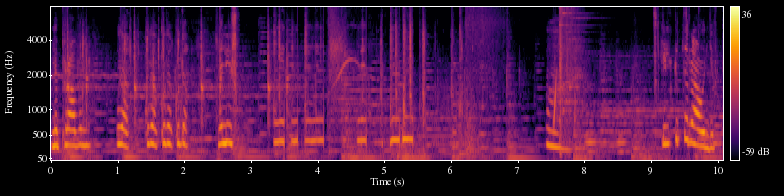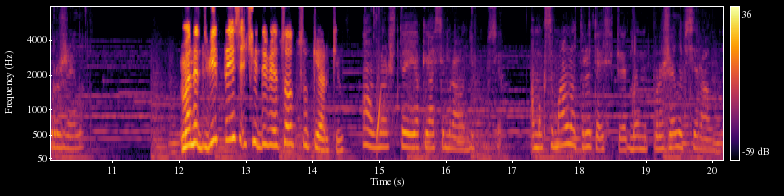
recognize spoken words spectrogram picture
Неправильно. Куда? Куда? Куда? Куда? На ліжку. Ти раундів прожила? У мене 2900 цукерків. А, значить, ти, як я, 7 раундів просив. А максимально 3 тисячі, якби ми прожили всі раунди.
